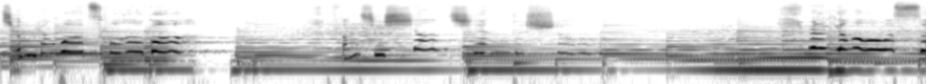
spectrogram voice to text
就让我错过，放弃向前的手，任由我随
